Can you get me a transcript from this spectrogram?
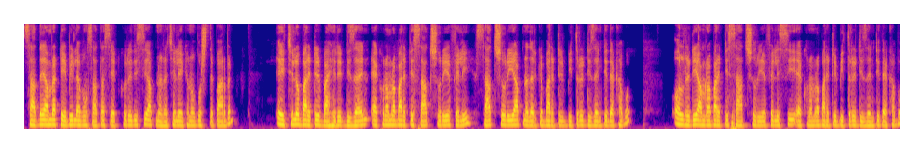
সাদে আমরা টেবিল এবং সাতা সেট করে দিছি, আপনারা ছেলে এখানেও বসতে পারবেন। এই ছিল বাড়িটির বাহিরের ডিজাইন। এখন আমরা বাড়িটির সাদ সরিয়ে ফেলি। সাদ সরিয়ে আপনাদেরকে বাড়িটির ভিতরের ডিজাইনটি দেখাবো। অলরেডি আমরা বাড়িটির সাদ সরিয়ে ফেলেছি, এখন আমরা বাড়িটির ভিতরের ডিজাইনটি দেখাবো।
